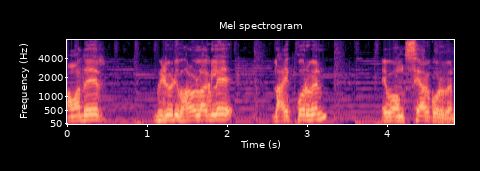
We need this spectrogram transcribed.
আমাদের ভিডিওটি ভালো লাগলে লাইক করবেন এবং শেয়ার করবেন।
